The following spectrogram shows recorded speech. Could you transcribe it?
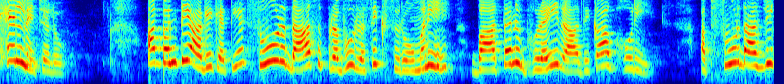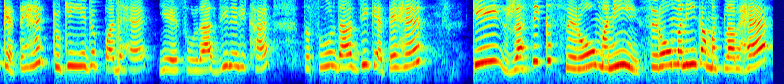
खेलने चलो। अब पंक्ति आगे कहती है, सूरदास प्रभु रसिक सुरोमणि, बातन भुरई राधिका भोरी। अब सूरदास जी कहते हैं, क्योंकि ये जो पद है, ये सूरदास जी ने लिखा है तो सूरदास जी कहते हैं कि रसिक सिरोमणि सिरोमणि का मतलब है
